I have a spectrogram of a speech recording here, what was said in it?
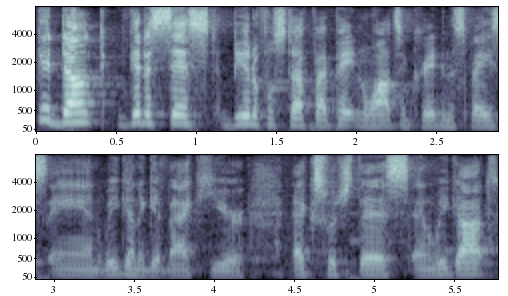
Good dunk, good assist. Beautiful stuff by Peyton Watson creating the space, and we're going to get back here, X switch this, and we got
